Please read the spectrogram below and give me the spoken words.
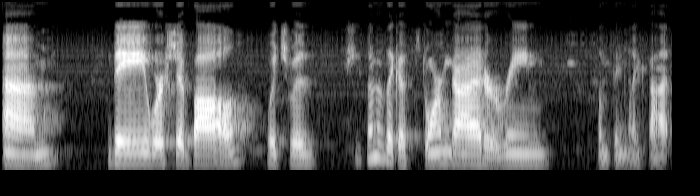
Um, they worship Baal, which was he's known as like a storm god or rain, something like that,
